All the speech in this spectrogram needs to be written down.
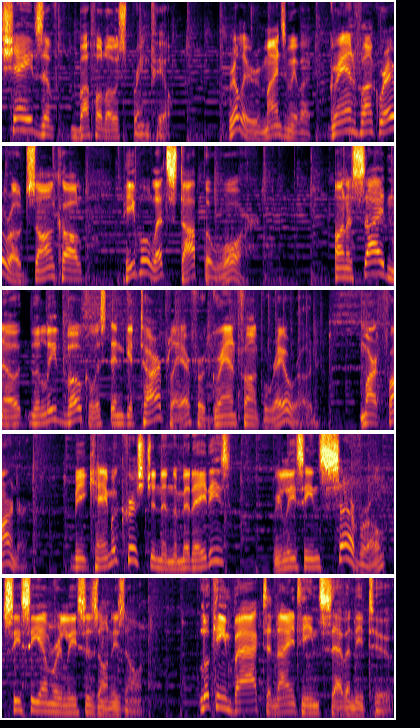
shades of Buffalo Springfield. Really reminds me of a Grand Funk Railroad song called People Let's Stop the War. On a side note, the lead vocalist and guitar player for Grand Funk Railroad, Mark Farner, became a Christian in the mid 80s, releasing several CCM releases on his own. Looking back to 1972,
